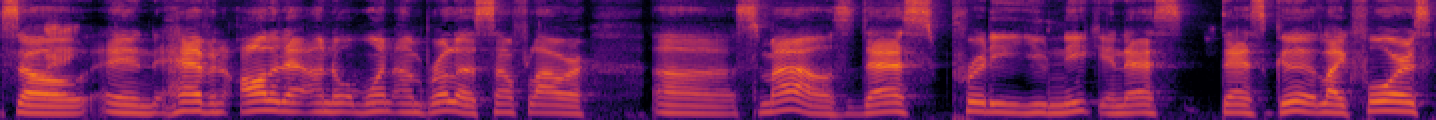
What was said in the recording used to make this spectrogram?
So, right. and having all of that under one umbrella, sunflower uh, smiles, that's pretty unique, and that's that's good. Like Forrest,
